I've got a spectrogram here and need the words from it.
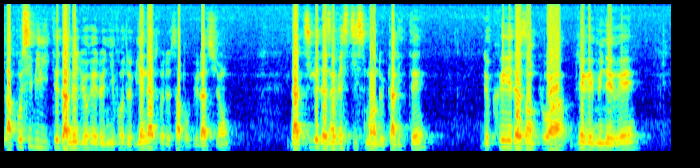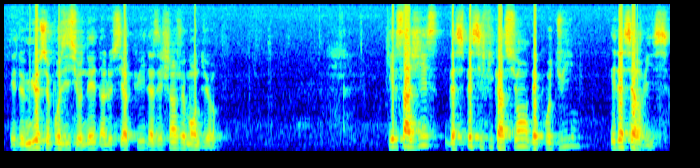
la possibilité d'améliorer le niveau de bien-être de sa population, d'attirer des investissements de qualité, de créer des emplois bien rémunérés et de mieux se positionner dans le circuit des échanges mondiaux. Qu'il s'agisse des spécifications des produits et des services,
